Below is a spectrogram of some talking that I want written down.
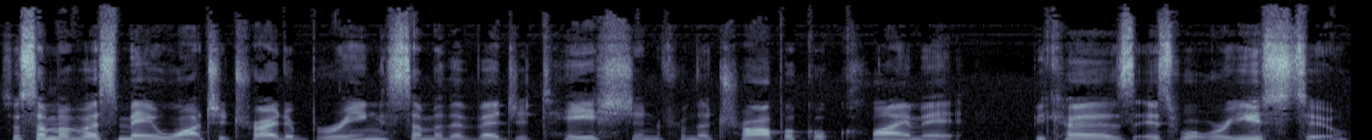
So some of us may want to try to bring some of the vegetation from the tropical climate because it's what we're used to.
